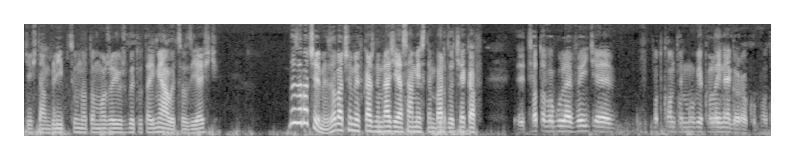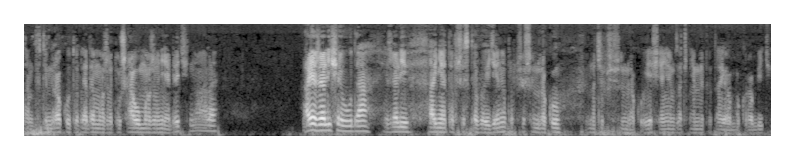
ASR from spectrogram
gdzieś, tam w lipcu, no to może już by tutaj miały co zjeść. No zobaczymy, zobaczymy. W każdym razie ja sam jestem bardzo ciekaw, y, co to w ogóle wyjdzie pod kątem, mówię, kolejnego roku, bo tam w tym roku to wiadomo, że tu szału może nie być, no ale a jeżeli się uda, jeżeli fajnie to wszystko wyjdzie, no to w przyszłym roku, znaczy w przyszłym roku, jesienią zaczniemy tutaj obok robić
